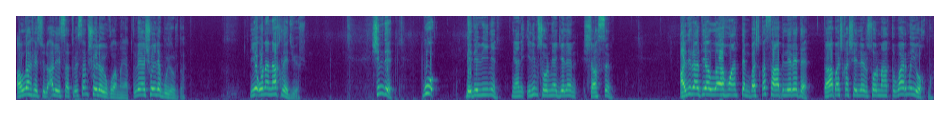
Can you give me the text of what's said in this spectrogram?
Allah Resulü aleyhissalatü vesselam şöyle uygulama yaptı veya şöyle buyurdu diye ona naklediyor. Şimdi bu bedevinin yani ilim sormaya gelen şahsın Ali radıyallahu anh'ten başka sahabilere de daha başka şeyleri sorma hakkı var mı yok mu?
